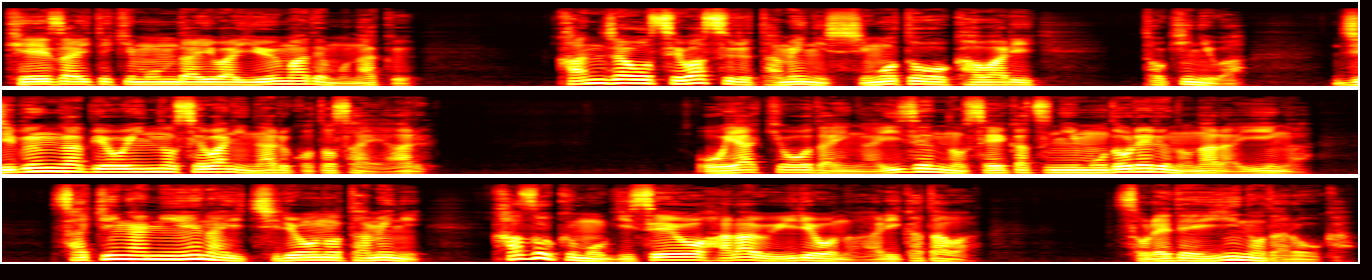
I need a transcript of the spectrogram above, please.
経済的問題は言うまでもなく、患者を世話するために仕事を変わり、時には自分が病院の世話になることさえある。親兄弟が以前の生活に戻れるのならいいが、先が見えない治療のために家族も犠牲を払う医療のあり方は、それでいいのだろうか。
